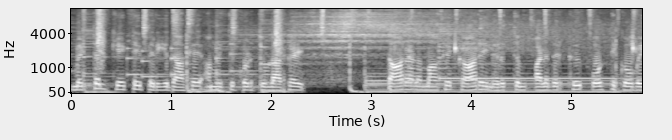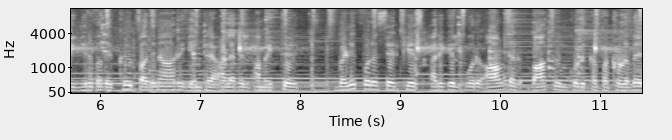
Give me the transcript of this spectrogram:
மெட்டல் கேட்டை பெரியதாக அமைத்துக் கொடுத்துள்ளார்கள். தாராளமாக காரை நிறுத்தும் அளவிற்கு போர்ட்டிகோவை இருபதுக்கு பதினாறு என்ற அளவில் அமைத்து வெளிப்புற சேர்க்கேஸ் அருகில் ஒரு அவுட்டர் பாத்ரூம் கொடுக்கப்பட்டுள்ளது.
